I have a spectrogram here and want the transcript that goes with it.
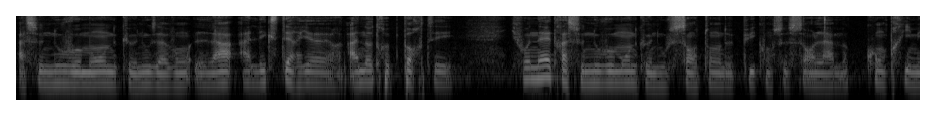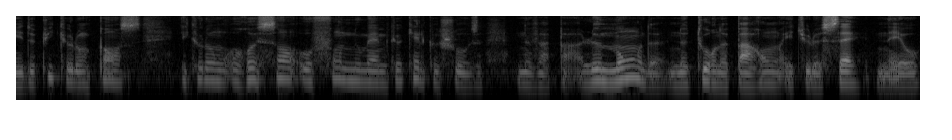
à ce nouveau monde que nous avons là, à l'extérieur, à notre portée. Il faut naître à ce nouveau monde que nous sentons depuis qu'on se sent l'âme comprimée, depuis que l'on pense et que l'on ressent au fond de nous-mêmes que quelque chose ne va pas. Le monde ne tourne pas rond et tu le sais, Néo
